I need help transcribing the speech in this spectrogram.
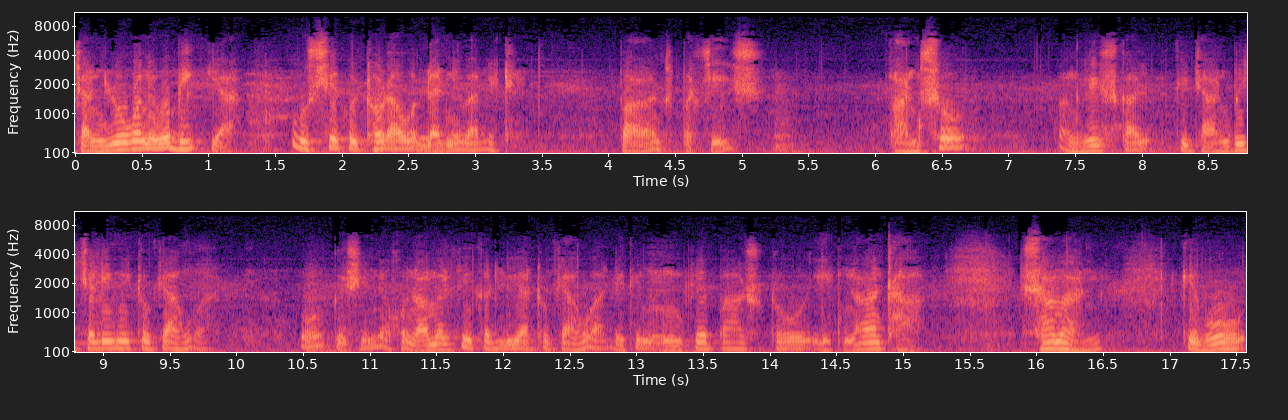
चंद लोगों ने वो भी किया। उससे कोई थोड़ा वो डरने वाले थे। पाँच, पच्चीस, पाँच सौ अंग्रेज़ का की जान भी चली गई तो क्या हुआ? वो किसी ने खुनामर्जी कर लिया तो क्या हुआ? लेकिन उनके पास तो इतना था सामान कि वो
